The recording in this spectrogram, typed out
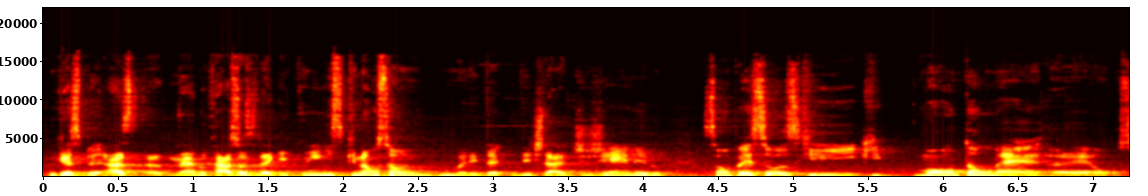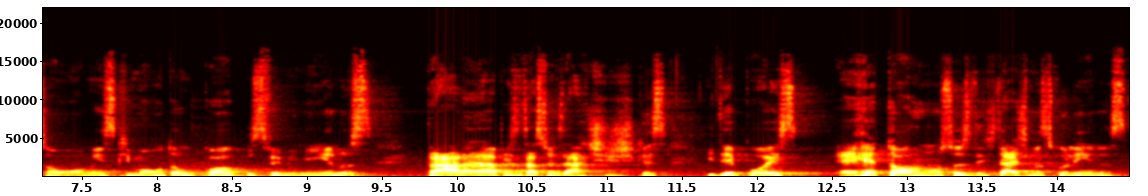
Porque, as, as, né, no caso, as drag queens, que não são uma identidade de gênero, são pessoas que, que montam, né, é, são homens que montam corpos femininos para apresentações artísticas e depois é, retornam suas identidades masculinas.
